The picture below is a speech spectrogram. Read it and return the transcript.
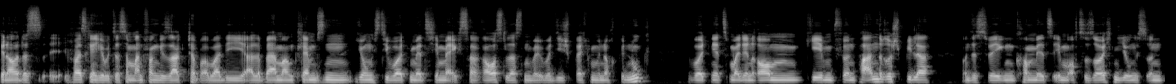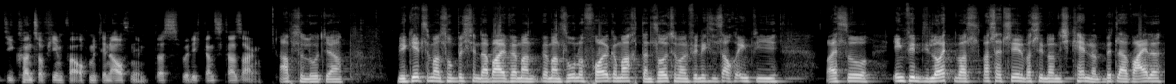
genau, das, ich weiß gar nicht, ob ich das am Anfang gesagt habe, aber die Alabama und Clemson Jungs, die wollten wir jetzt hier mal extra rauslassen, weil über die sprechen wir noch genug. Wir wollten jetzt mal den Raum geben für ein paar andere Spieler und deswegen kommen wir jetzt eben auch zu solchen Jungs und die können es auf jeden Fall auch mit denen aufnehmen. Das würde ich ganz klar sagen. Absolut, ja. Mir geht es immer so ein bisschen dabei, wenn man, wenn man so eine Folge macht, dann sollte man wenigstens auch irgendwie weißt du, irgendwie die Leuten was, was erzählen, was sie noch nicht kennen. Und mittlerweile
